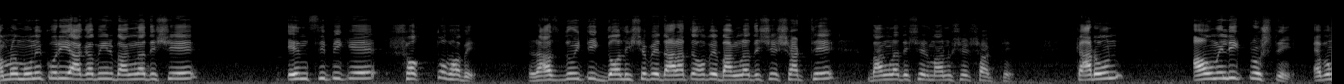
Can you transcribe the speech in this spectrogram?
আমরা মনে করি আগামীর বাংলাদেশে এনসিপিকে শক্তভাবে রাজনৈতিক দল হিসেবে দাঁড়াতে হবে বাংলাদেশের স্বার্থে, বাংলাদেশের মানুষের স্বার্থে। কারণ আওয়ামী লীগ প্রশ্নে এবং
